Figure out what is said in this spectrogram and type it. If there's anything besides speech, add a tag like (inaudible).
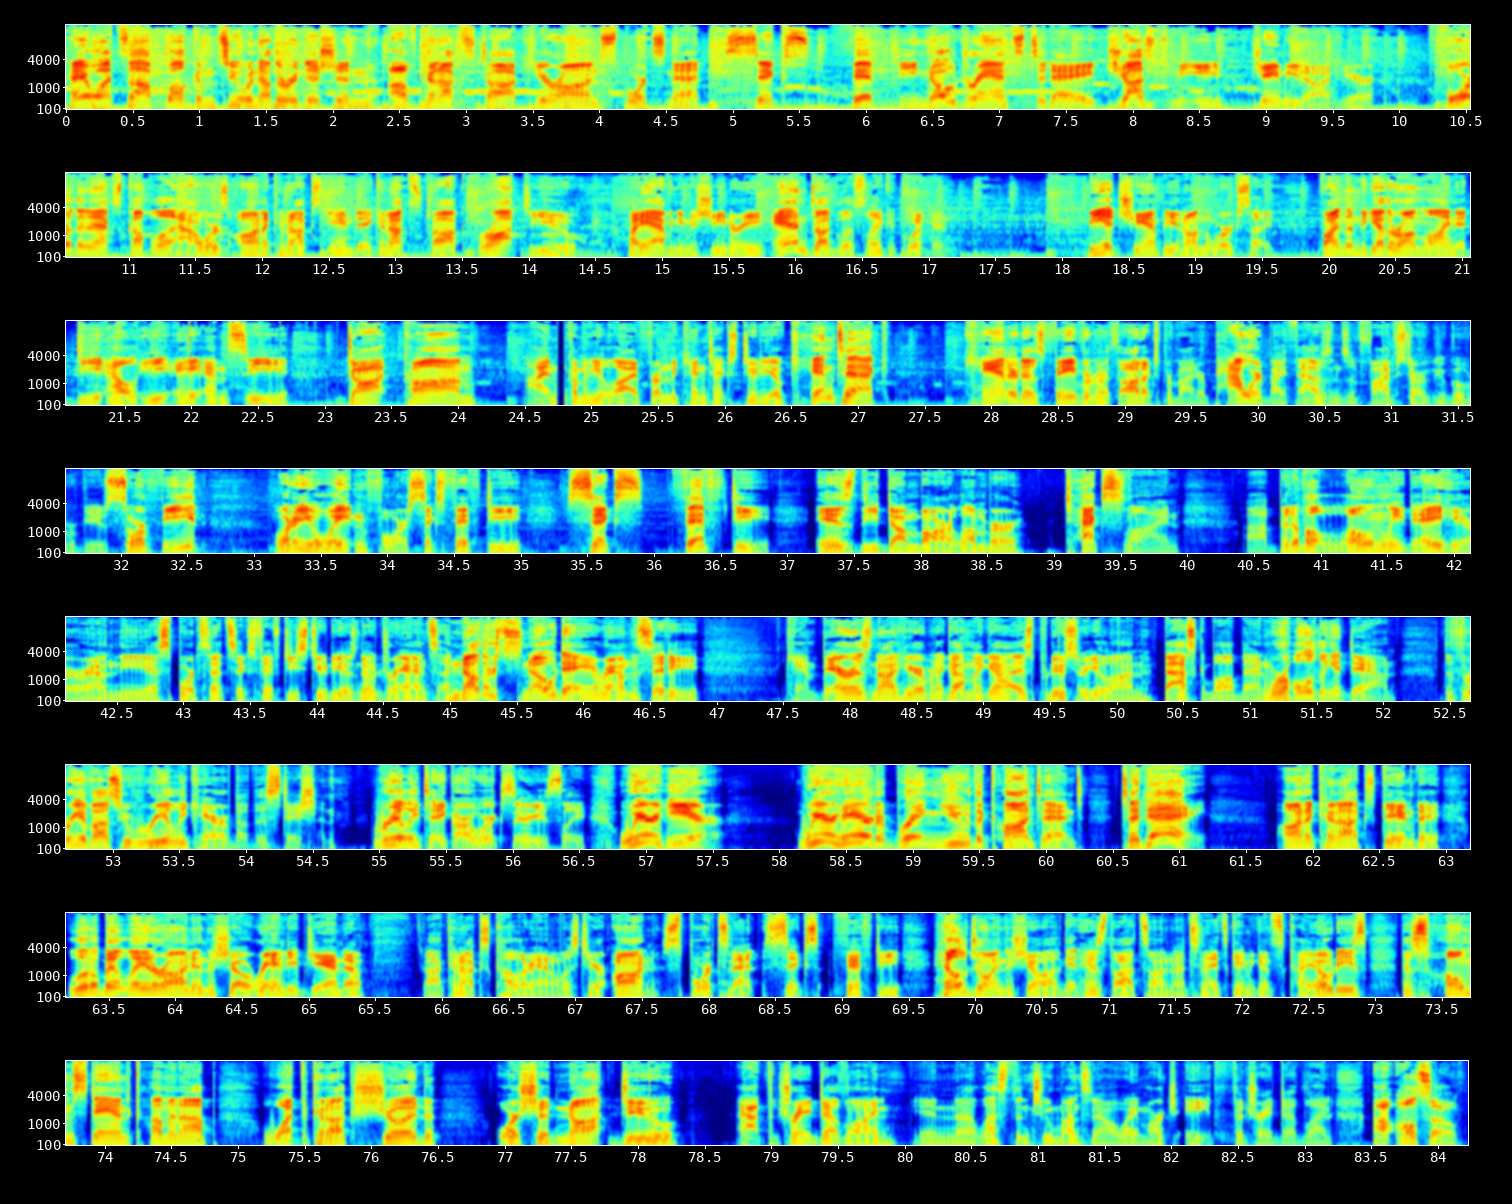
Hey, what's up? Welcome to another edition of Canucks Talk here on Sportsnet 650. No Drance today, just me, Jamie Dodd here, for the next couple of hours on a Canucks game day. Canucks Talk brought to you by Avenue Machinery and Douglas Lake Equipment. Be a champion on the worksite. Find them together online at dleamc.com. I am coming to you live from the Kintec studio. Kintec Canada's favorite orthotics provider, powered by thousands of five star Google reviews. Sore feet? What are you waiting for? 650 650 is the Dunbar Lumber text line. A uh, bit of a lonely day here around the uh, Sportsnet 650 studios. No Drance. Another snow day around the city. Canberra's not here, but I got my guys, producer Elon, basketball Ben. We're holding it down. The three of us who really care about this station, (laughs) really take our work seriously. We're here. We're here to bring you the content today on a Canucks game day. A little bit later on in the show, Randip Janda, uh, Canucks color analyst here on Sportsnet 650. He'll join the show. I'll get his thoughts on uh, tonight's game against the Coyotes, this homestand coming up, what the Canucks should or should not do at the trade deadline in uh, less than two months now away, March 8th, the trade deadline. Uh, also,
